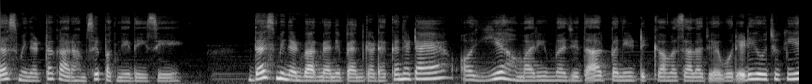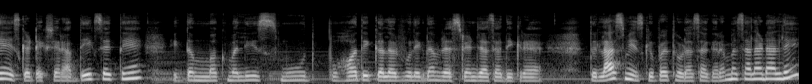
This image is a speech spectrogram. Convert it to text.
10 मिनट तक आराम से पकने दे इसे। 10 मिनट बाद मैंने पैन का ढक्कन हटाया और ये हमारी मज़ेदार पनीर टिक्का मसाला जो है वो रेडी हो चुकी है। इसका टेक्सचर आप देख सकते हैं, एकदम मखमली, स्मूथ, बहुत ही कलरफुल, एकदम रेस्टोरेंट जैसा दिख रहा है। तो लास्ट में इसके ऊपर थोड़ा सा गर्म मसाला डाल दें।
